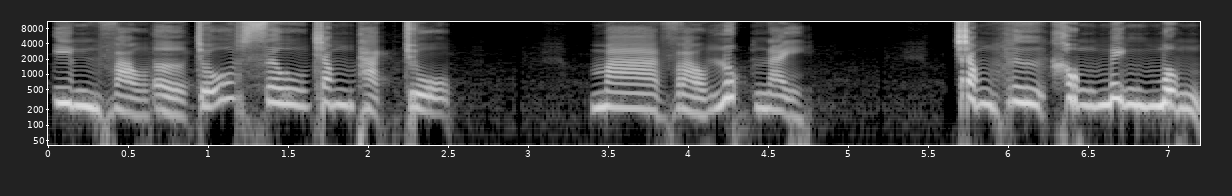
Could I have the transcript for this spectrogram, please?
In vào ở chỗ sâu trong thạch trụ. Mà vào lúc này. Trong hư không minh mộng.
